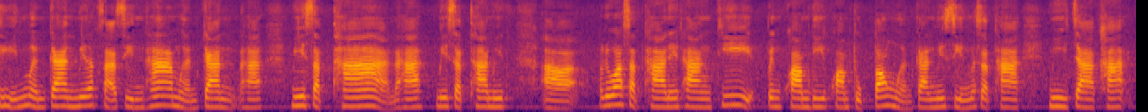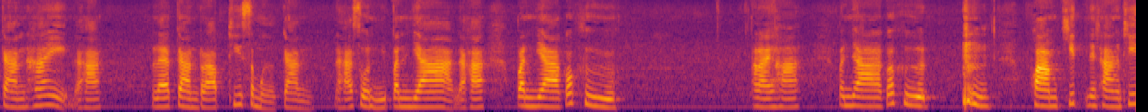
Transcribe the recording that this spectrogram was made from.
ศีลเหมือนกัน มีรักษาศีลห้าเหมือนกันนะคะ มีศรัทธานะคะ มีศรัทธา มีเรียกว่าศรัทธาในทางที่เป็นความดีความถูกต้องเหมือนกัน มีศีลมีศรัทธา มีจาคะการให้นะคะ และการรับที่เสมอกัน นะคะส่วนมีปัญญานะคะ ปัญญาก็คืออะไรคะปัญญาก็คือความคิดในทางที่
